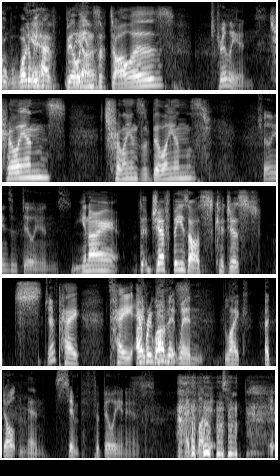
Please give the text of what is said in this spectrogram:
uh, what do we have? Billions are. of dollars? Trillions. Trillions? Trillions of billions? Trillions of dillions. You know, D- Jeff Bezos could just Jeff- pay pay everyone. I love it when, like, adult men simp for billionaires. I love it. It,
